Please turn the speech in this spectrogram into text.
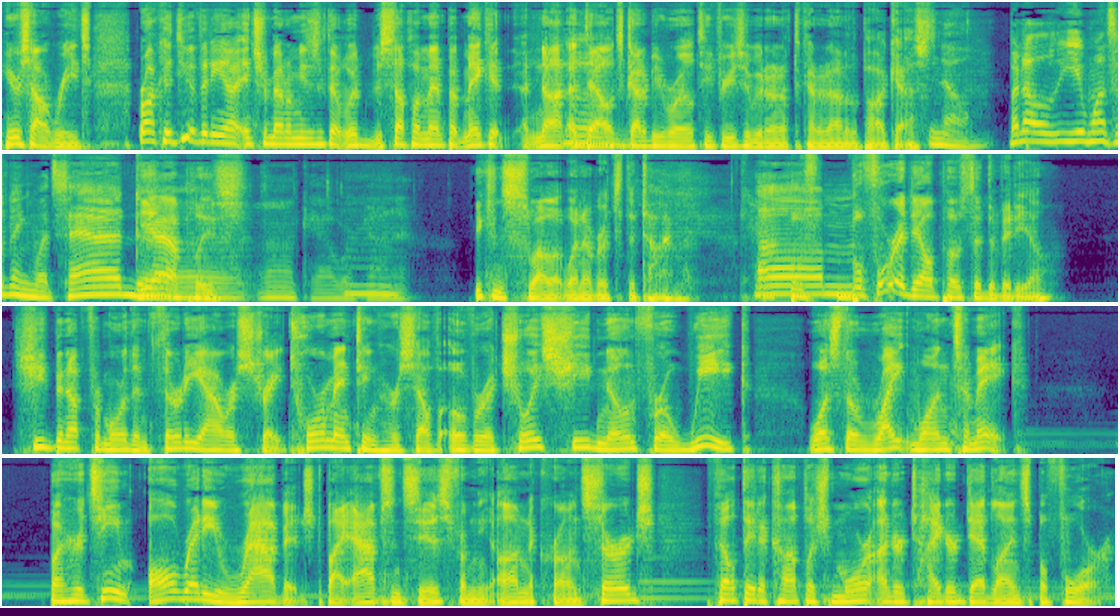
Here's how it reads. Rocka, do you have any uh, instrumental music that would supplement, but make it not Adele? It's got to be royalty free, so we don't have to cut it out of the podcast. No, but I'll, you want something what sad? Yeah, Uh, please. Okay, I'll work on it. You can swell it whenever it's the time. it. Um, Before Adele posted the video, she'd been up for more than 30 hours straight, tormenting herself over a choice she'd known for a week was the right one to make. But her team, already ravaged by absences from the Omicron surge, felt they'd accomplished more under tighter deadlines before.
